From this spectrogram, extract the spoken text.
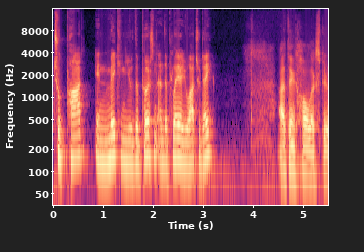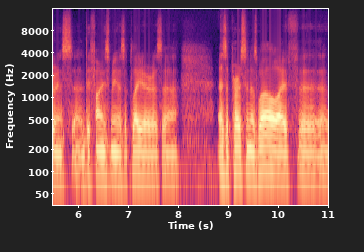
took part in making you the person and the player you are today? I think whole experience uh, defines me as a player, as a as a person as well. I've uh,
